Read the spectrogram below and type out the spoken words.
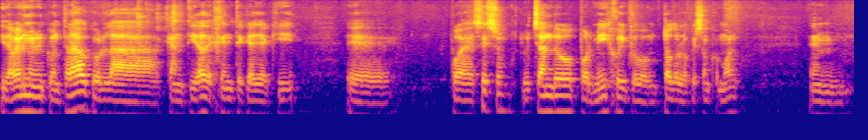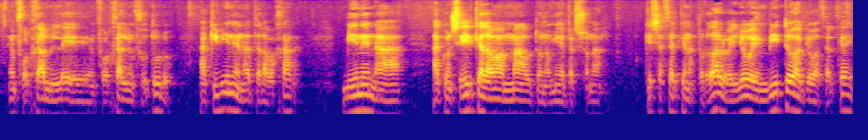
Y de haberme encontrado con la cantidad de gente que hay aquí, eh, pues eso, luchando por mi hijo y con todos los que son como él, en, en, forjarle, en forjarle un futuro. Aquí vienen a trabajar, vienen a, a conseguir cada vez más autonomía personal, que se acerquen a Asprodalba. Y yo invito a que os acerquéis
